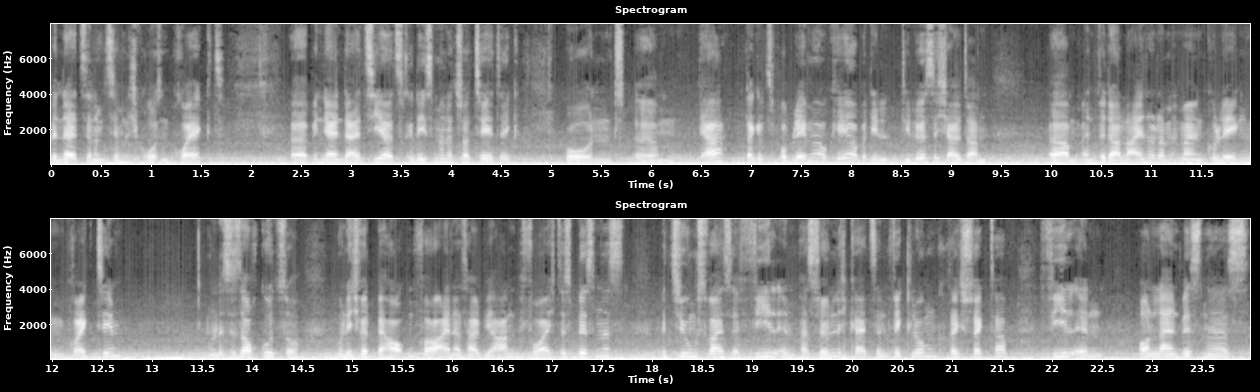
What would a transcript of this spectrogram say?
Bin da jetzt in einem ziemlich großen Projekt, äh, bin ja in der IT als Release Manager tätig und ähm, ja, da gibt es Probleme, okay, aber die, die löse ich halt dann. Ähm, entweder allein oder mit meinen Kollegen im Projektteam. Und das ist auch gut so. Und ich würde behaupten, vor eineinhalb Jahren, bevor ich das Business beziehungsweise viel in Persönlichkeitsentwicklung gesteckt habe, viel in Online-Business,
